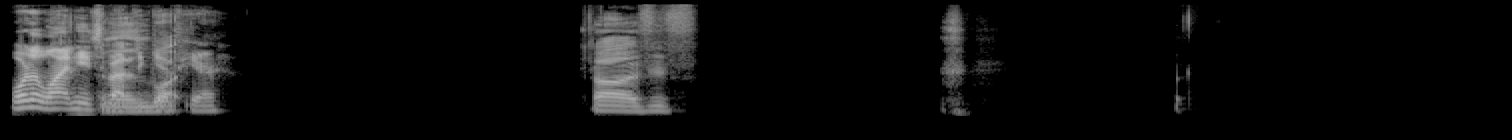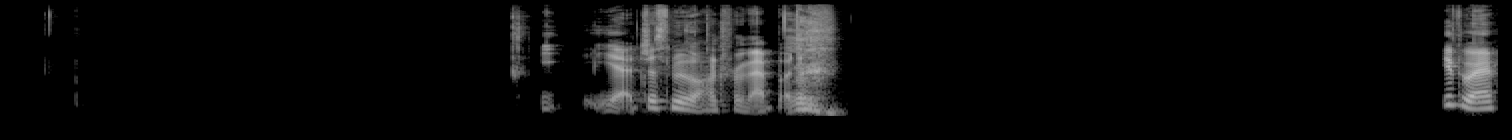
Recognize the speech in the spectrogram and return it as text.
What a line he's about to then give here. Oh, if you. Yeah, just move on from that, buddy. Either way,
